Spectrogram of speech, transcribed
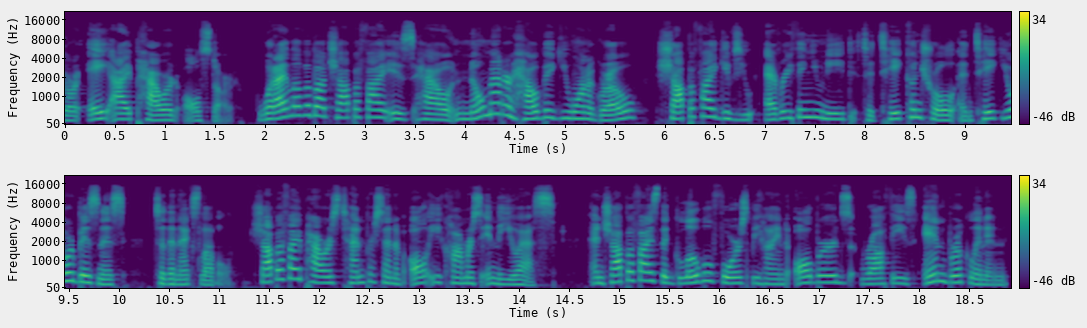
your AI powered all star. What I love about Shopify is how no matter how big you want to grow, Shopify gives you everything you need to take control and take your business to the next level. Shopify powers 10% of all e commerce in the US, and Shopify is the global force behind Allbirds, Rothy's, and Brooklinen,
